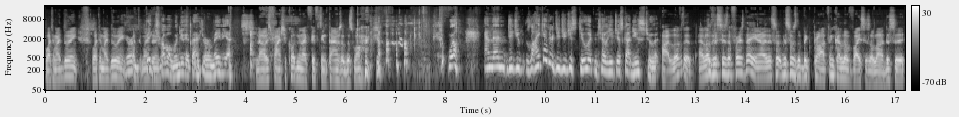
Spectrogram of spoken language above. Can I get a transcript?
"What am I doing? What am I doing? You're in what am I big doing?" trouble when you get back to Romania. No, it's fine. She called me like 15 times at this moment. Well, and then did you like it or did you just do it until you just got used to it? I loved it. I love this is the first day. You know, this was- this was the big pro. I think I love vices a lot. This is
